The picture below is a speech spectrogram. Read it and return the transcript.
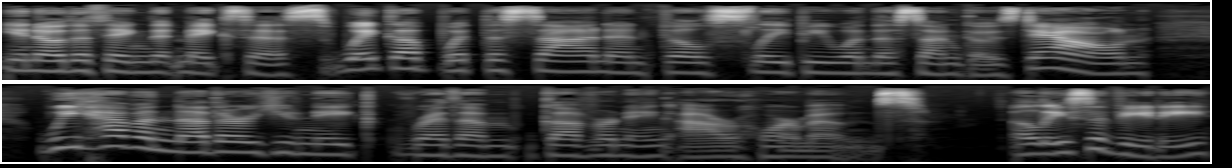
you know, the thing that makes us wake up with the sun and feel sleepy when the sun goes down, we have another unique rhythm governing our hormones. Alisa Vitti,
